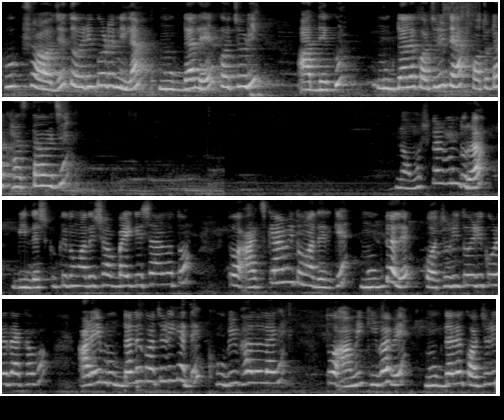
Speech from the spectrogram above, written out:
খুব সহজে তৈরি করে নিলাম মুগ ডালের কচুরি। আর দেখুন, মুগ ডালের কচুরিটা কতটা খাস্তা হয়েছে। নমস্কার বন্ধুরা, বিন্দেশ কুকে তোমাদের সবাইকে স্বাগত। তো আজকে আমি তোমাদেরকে মুগ ডালের কচুরি তৈরি করে দেখাবো। আর এই মুগ ডালের কচুরি খেতে খুবই ভালো লাগে। তো আমি কীভাবে মুগ ডালের কচুরি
